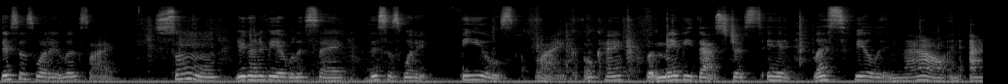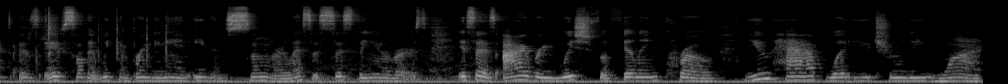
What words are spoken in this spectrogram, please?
This is what it looks like. Soon you're going to be able to say, "This is what it feels like, okay? But maybe that's just it. Let's feel it now and act as if so that we can bring it in even sooner. Let's assist the universe. It says, Ivory, wish fulfilling crow. You have what you truly want.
